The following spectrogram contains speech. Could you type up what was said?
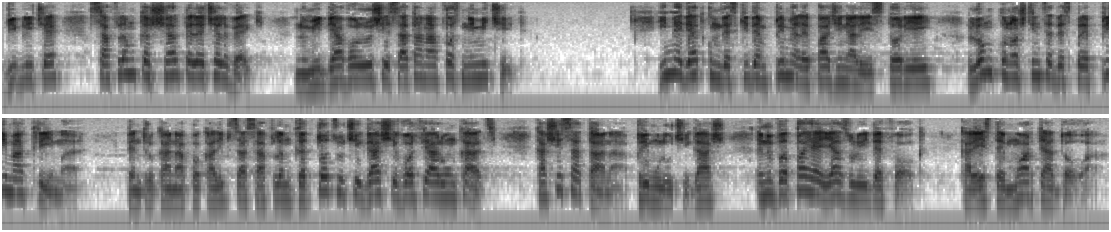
biblice să aflăm că șarpele cel vechi, numit diavolul și satana, a fost nimicit. Imediat cum deschidem primele pagini ale istoriei, luăm cunoștință despre prima crimă, pentru ca în Apocalipsa să aflăm că toți ucigașii vor fi aruncați, ca și satana, primul ucigaș, în văpaia iazului de foc, care este moartea a doua.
